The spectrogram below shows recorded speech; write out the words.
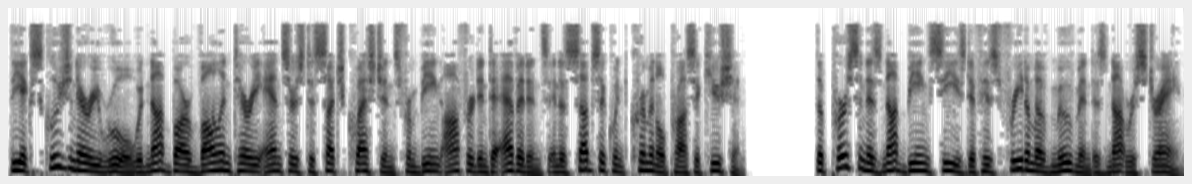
The exclusionary rule would not bar voluntary answers to such questions from being offered into evidence in a subsequent criminal prosecution. The person is not being seized if his freedom of movement is not restrained.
